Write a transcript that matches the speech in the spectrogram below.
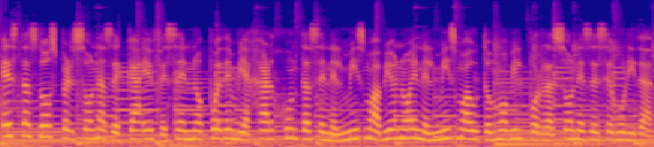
Estas dos personas de KFC no pueden viajar juntas en el mismo avión o en el mismo automóvil por razones de seguridad.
